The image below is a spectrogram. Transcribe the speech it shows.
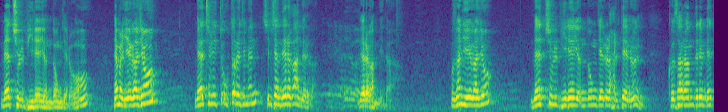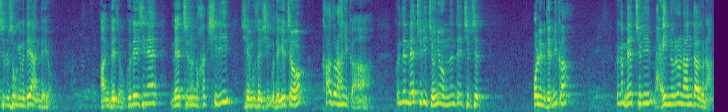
매출 비례 연동제로. 내 말 이해가죠? 매출이 뚝 떨어지면 집세가 내려가 안 내려가? 내려갑니다. 무슨 이해가죠? 매출 비례 연동제를 할 때는 그 사람들의 매출을 속이면 돼요? 안 돼요? 안 되죠. 그 대신에 매출은 확실히 세무서에 신고되겠죠? 카드로 하니까. 근데 매출이 전혀 없는데 집세 올리면 됩니까? 그러니까 매출이 많이 늘어난다거나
